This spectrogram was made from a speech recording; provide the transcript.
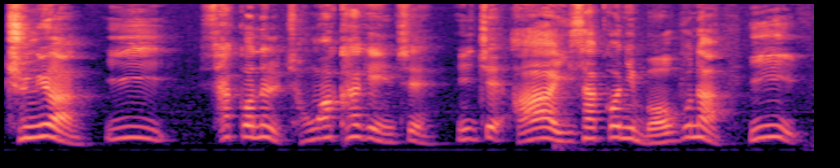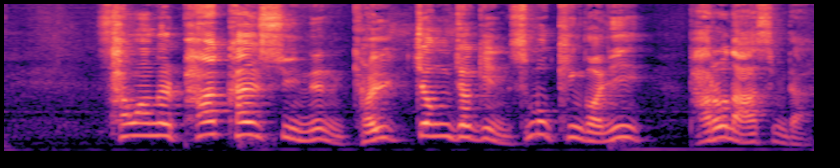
중요한 이 사건을 정확하게 이제 이제 아 이 사건이 뭐구나 이 상황을 파악할 수 있는 결정적인 smoking gun이 바로 나왔습니다.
